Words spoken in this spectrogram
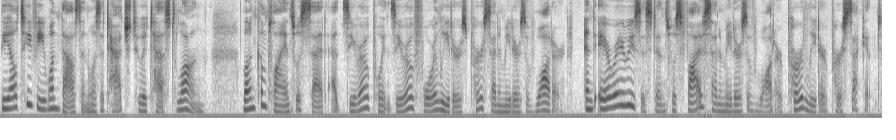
The LTV 1000 was attached to a test lung. Lung compliance was set at 0.04 liters per centimeters of water, and airway resistance was 5 centimeters of water per liter per second.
